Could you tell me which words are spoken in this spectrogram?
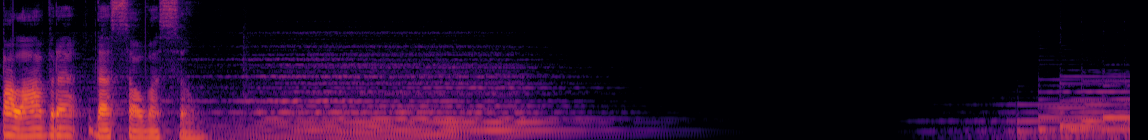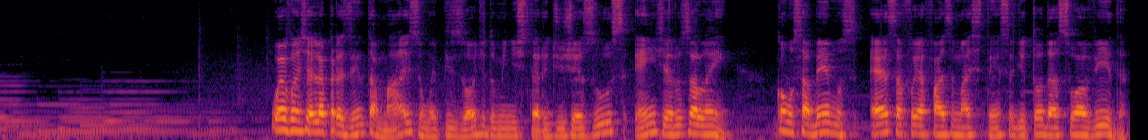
Palavra da salvação. O Evangelho apresenta mais um episódio do ministério de Jesus em Jerusalém como sabemos, essa foi a fase mais tensa de toda a sua vida.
